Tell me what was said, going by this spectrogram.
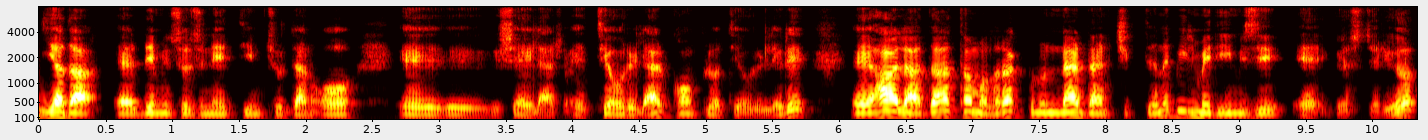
ya da e, demin sözünü ettiğim türden o e, şeyler, e, teoriler, komplo teorileri e, hala da tam olarak bunun nereden çıktığını bilmediğimizi e, gösteriyor.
